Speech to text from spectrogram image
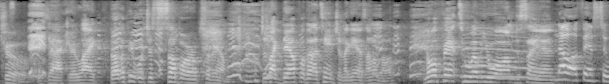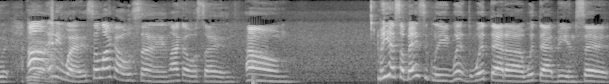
True, exactly. Like the other people were just suburbs to them, just like there for the attention. I guess I don't know. No offense, whoever you are. I'm just saying. No offense to it. Uh, Yeah. anyway, so like I was saying, like I was saying, um, but yeah, so basically, with with that uh, with that being said,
